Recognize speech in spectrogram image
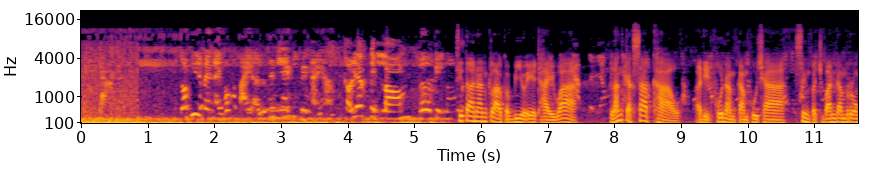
ไปทุกอย่างอะ ก็พี่จะไปไหนเขาก็ไปอะหรือไม่ใช่พี่ไปไหนอะเขาเรียกปิดล้อมเออปิดล้อมสิตานันท์กล่าวกับ VOA ไทยว่า หลังจากทราบข่าว อดีตผู้นำกัมพูชา ซึ่งปัจจุบันดำรง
